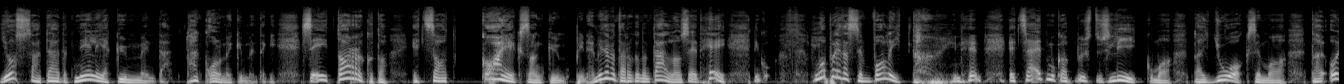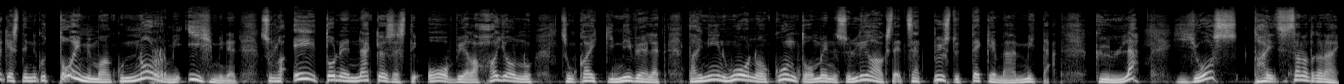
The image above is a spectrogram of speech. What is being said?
jos sä täytät 40 tai 30, se ei tarkoita, että sä oot 80. Mitä mä tarkoitan tällä on se, että hei, niin kuin, lopeta se valittaminen, että sä et mukaan pystyisi liikkumaan tai juoksemaan tai oikeasti niin kuin, toimimaan kuin normi-ihminen. Sulla ei todennäköisesti ole vielä hajonnut sun kaikki nivelet tai niin huonoon kuntoon mennyt sun lihakset, että sä et pysty tekemään mitään. Kyllä, jos, tai siis sanotaanko näin,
